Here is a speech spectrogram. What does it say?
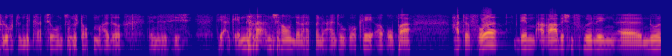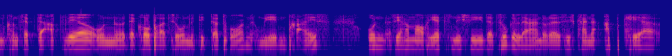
Flucht und Migration zu stoppen. Also wenn Sie sich die Agenda anschauen, dann hat man den Eindruck, okay, Europa hatte vor dem arabischen Frühling äh, nur ein Konzept der Abwehr und äh, der Kooperation mit Diktatoren um jeden Preis. Und sie haben auch jetzt nicht viel dazugelernt oder es ist keine Abkehr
